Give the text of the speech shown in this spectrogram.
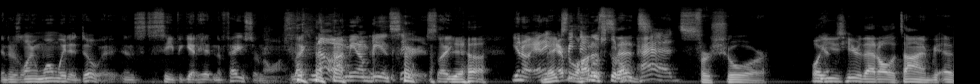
and there's only one way to do it, and it's to see if you get hit in the face or not. Like, no, I mean, I'm being serious. Like, yeah. you know, any, everything looks good on sense. pads. For sure. Well, Yeah. you hear that all the time. Uh,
